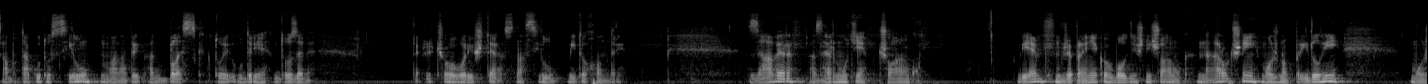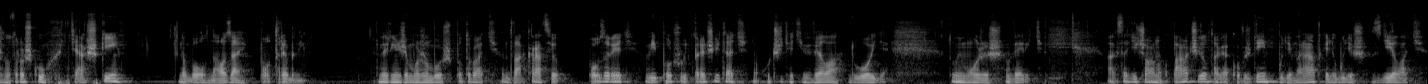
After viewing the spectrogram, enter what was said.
alebo takúto silu má napríklad blesk, ktorý udrie do zeme. Takže čo hovoríš teraz na silu mitochondrie? Záver a zhrnutie článku. Viem, že pre niekoho bol dnešný článok náročný, možno pridlhý, možno trošku ťažký, no bol naozaj potrebný. Verím, že možno budeš potrebovať dvakrát si ho pozrieť, vypočuť, prečítať, no určite ti veľa dôjde. Tu mi môžeš veriť. Ak sa ti článok páčil, tak ako vždy, budem rád, keď ho budeš zdieľať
